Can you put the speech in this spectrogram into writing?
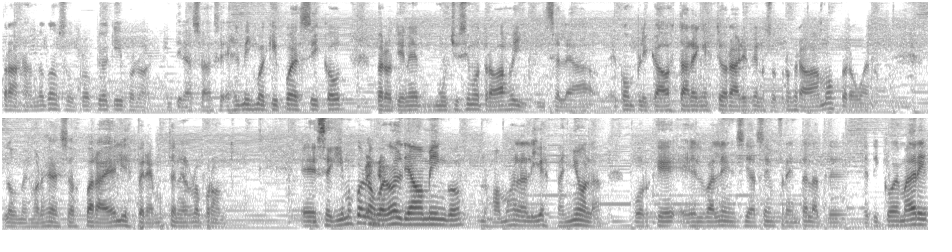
trabajando con su propio equipo. No, mentira, es el mismo equipo de C-Code, pero tiene muchísimo trabajo y, se le ha complicado estar en este horario que nosotros grabamos, pero bueno, los mejores deseos para él y esperemos tenerlo pronto. Eh, seguimos con los juegos del día domingo, nos vamos a la Liga Española porque el Valencia se enfrenta al Atlético de Madrid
